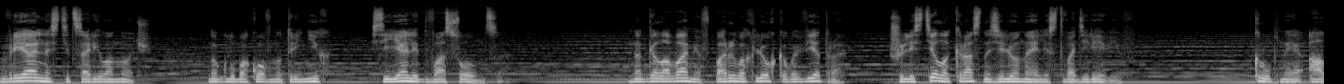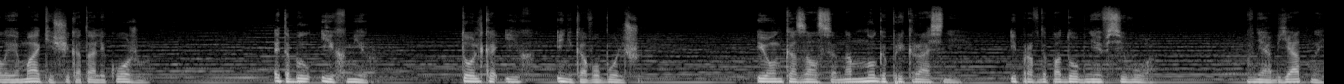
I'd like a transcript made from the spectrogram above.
В реальности царила ночь, но глубоко внутри них сияли два солнца. Над головами в порывах легкого ветра шелестела красно-зеленая листва деревьев. Крупные алые маки щекотали кожу. Это был их мир. Только их и никого больше. И он казался намного прекрасней и правдоподобнее всего в необъятной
